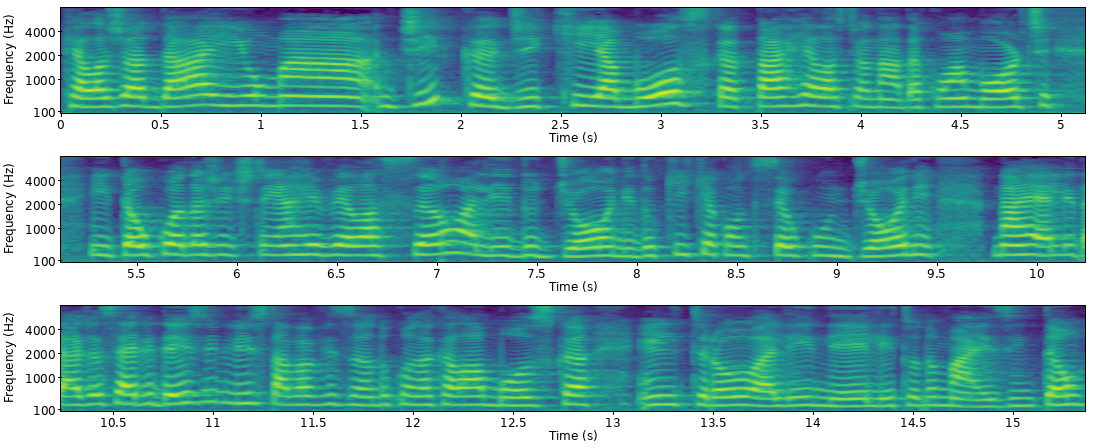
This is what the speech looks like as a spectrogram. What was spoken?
que ela já dá aí uma dica de que a mosca está relacionada com a morte. Então quando a gente tem a revelação ali do Johnny, do que, que aconteceu com o Johnny, na realidade a série desde o início estava avisando quando aquela mosca entrou ali nele e tudo mais. Então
